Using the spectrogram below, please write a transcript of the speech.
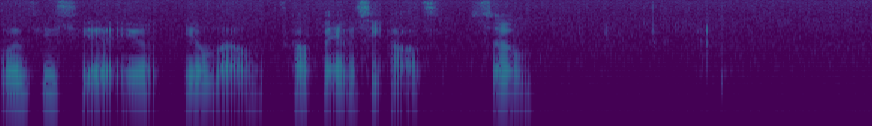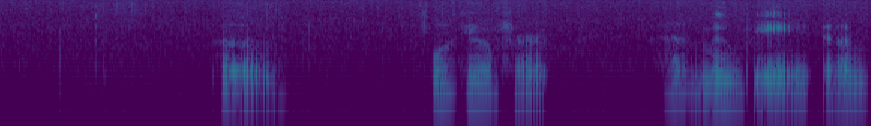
once you see it, you you'll know. It's called Fantasy Calls. So um, look out for that movie, and I'm,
